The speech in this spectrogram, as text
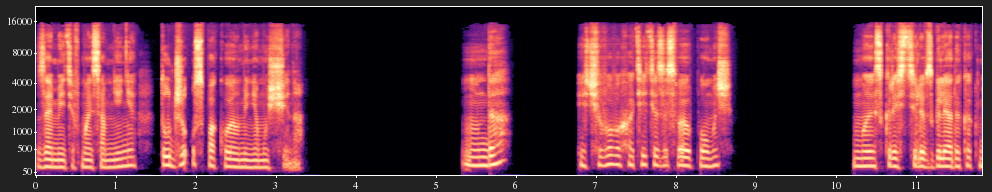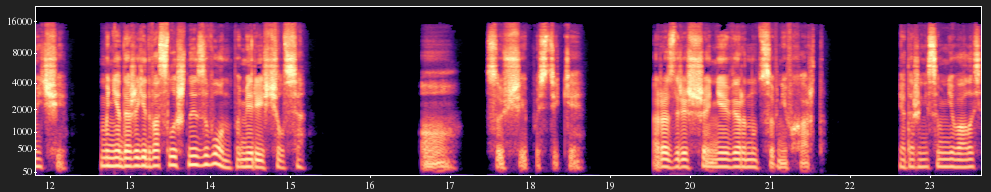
Заметив мои сомнения, тут же успокоил меня мужчина. «Да? И чего вы хотите за свою помощь?» Мы скрестили взгляды, как мечи. Мне даже едва слышный звон померещился. О, сущие пустяки. Разрешение вернуться в Невхарт. Я даже не сомневалась,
